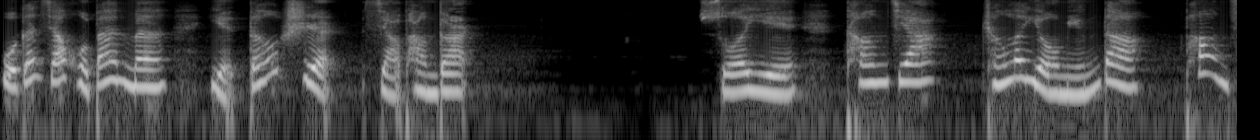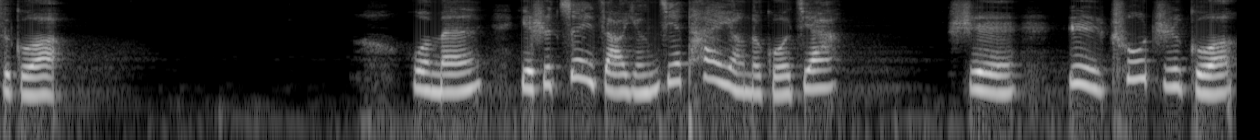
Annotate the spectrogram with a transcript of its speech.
我跟小伙伴们也都是小胖墩儿，所以汤家成了有名的胖子国。我们也是最早迎接太阳的国家，是日出之国。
